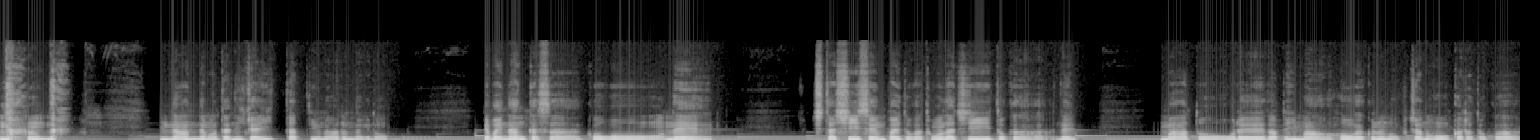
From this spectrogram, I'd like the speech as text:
なんで、なんでまた2回行ったっていうのあるんだけど、やっぱりなんかさ、こうね、親しい先輩とか友達とかね、まああと俺だと今方角のの茶の方からとか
